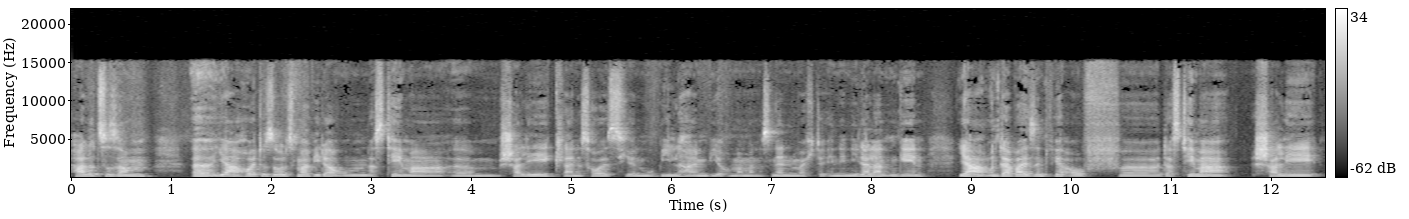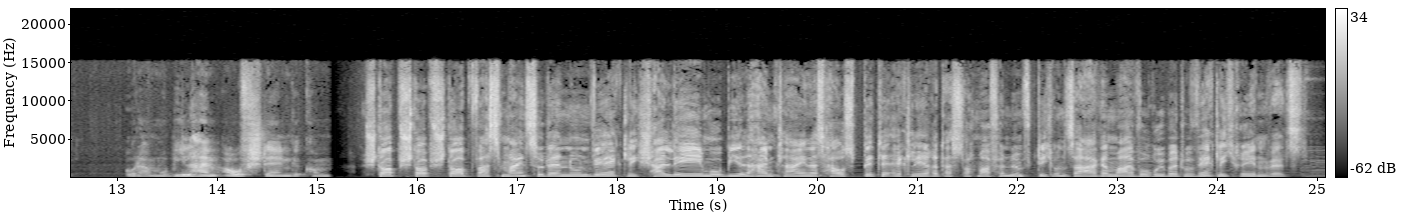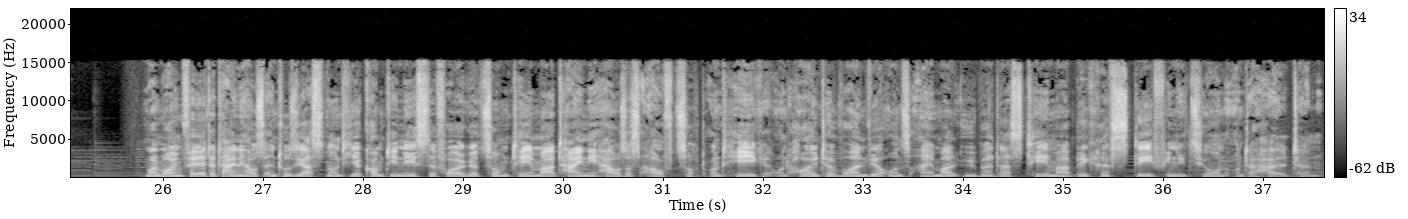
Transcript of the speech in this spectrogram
Hallo zusammen. Äh, ja, heute soll es mal wieder um das Thema ähm, Chalet, kleines Häuschen, Mobilheim, wie auch immer man es nennen möchte, in den Niederlanden gehen. Ja, und dabei sind wir auf äh, das Thema Chalet oder Mobilheim aufstellen gekommen. Stopp, stopp, stopp. Was meinst du denn nun wirklich? Chalet, Mobilheim, kleines Haus, bitte erkläre das doch mal vernünftig und sage mal, worüber du wirklich reden willst. Moin Moin, verehrte Tiny House Enthusiasten und hier kommt die nächste Folge zum Thema Tiny Houses Aufzucht und Hege. Und heute wollen wir uns einmal über das Thema Begriffsdefinition unterhalten.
